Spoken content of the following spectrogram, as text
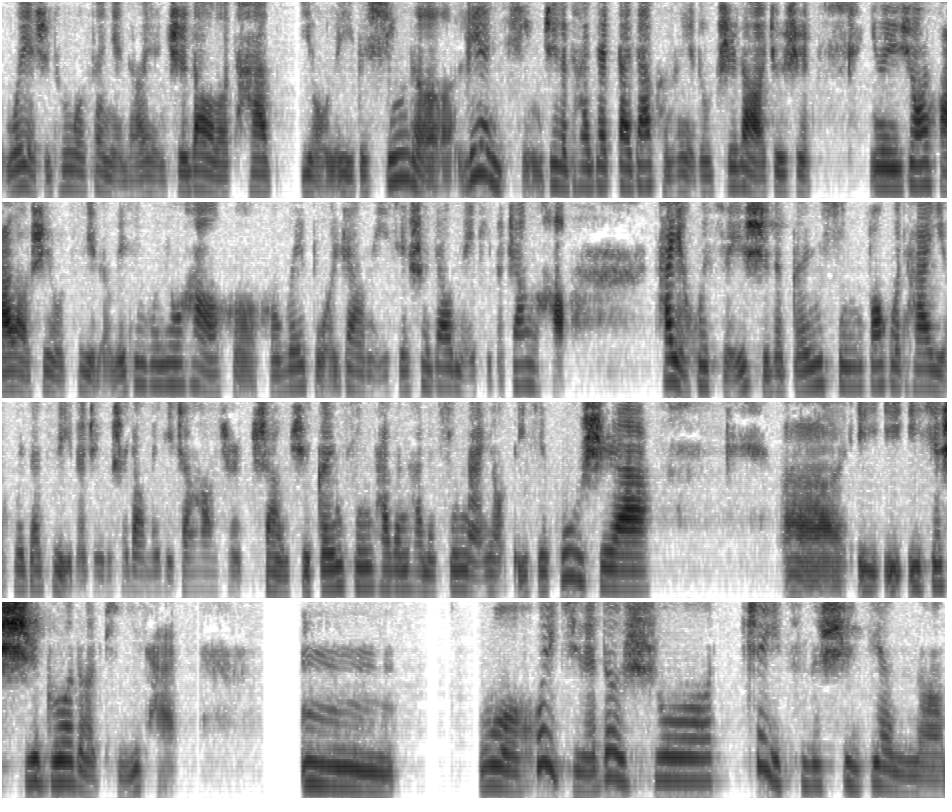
我也是通过范典导演知道了他有了一个新的恋情，这个他在大家可能也都知道，就是因为余秀华老师有自己的微信公众号和和微博这样的一些社交媒体的账号，他也会随时的更新，包括他也会在自己的这个社交媒体账号去上去更新他跟他的新男友的一些故事啊，呃一一一些诗歌的题材，嗯，我会觉得说这一次的事件呢。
